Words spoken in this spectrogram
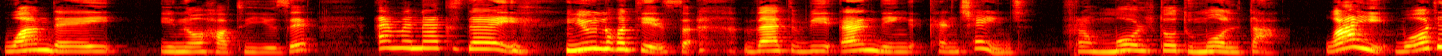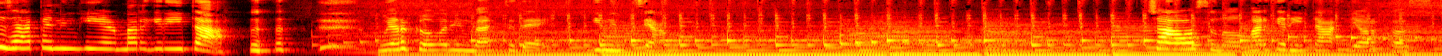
One day you know how to use it, and the next day you notice that the ending can change from molto to molta. Why? What is happening here, Margherita? we are covering that today. Iniziamo. Ciao, sono Margherita, your host.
